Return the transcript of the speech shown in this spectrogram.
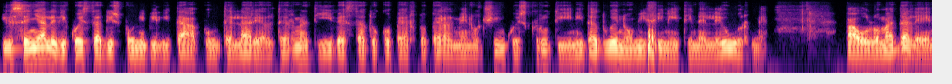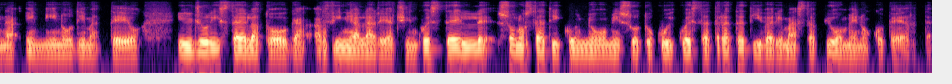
Il segnale di questa disponibilità a puntellare alternative è stato coperto per almeno cinque scrutini da due nomi finiti nelle urne. Paolo Maddalena e Nino Di Matteo. Il giurista e la toga, affini all'area 5 Stelle, sono stati i cognomi sotto cui questa trattativa è rimasta più o meno coperta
